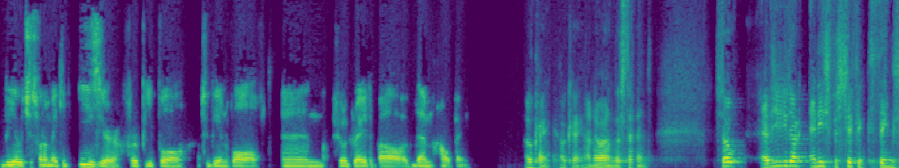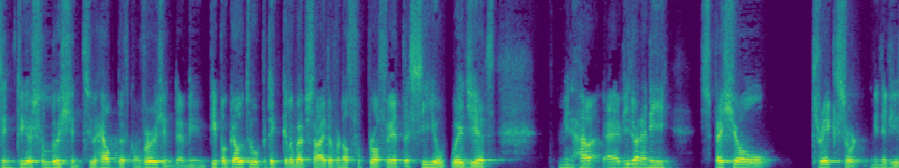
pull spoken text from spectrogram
we just want to make it easier for people to be involved and feel great about them helping. Okay, okay, I know I understand. So, have you done any specific things into your solution to help that conversion? I mean, people go to a particular website of a not-for-profit, they see your widget, I mean, how have you done any special tricks, or I mean, have you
